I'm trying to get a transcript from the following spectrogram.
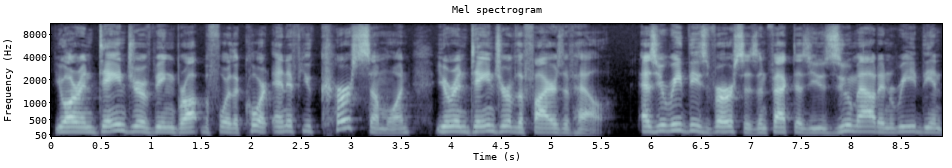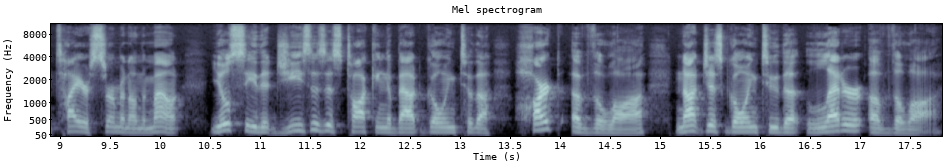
you are in danger of being brought before the court. And if you curse someone, you're in danger of the fires of hell. As you read these verses, in fact, as you zoom out and read the entire Sermon on the Mount, you'll see that Jesus is talking about going to the heart of the law, not just going to the letter of the law.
